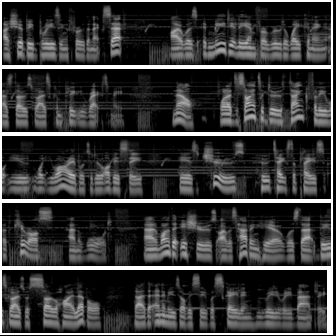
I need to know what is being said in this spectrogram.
I should be breezing through the next set. I was immediately in for a rude awakening as those guys completely wrecked me. Now, what I decided to do, thankfully what you what you are able to do, obviously, is choose who takes the place of Kiros and Ward. And one of the issues I was having here was that these guys were so high level that the enemies obviously were scaling really, really badly.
